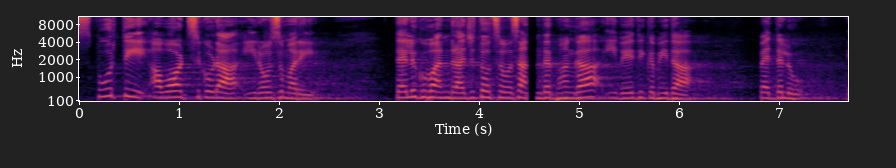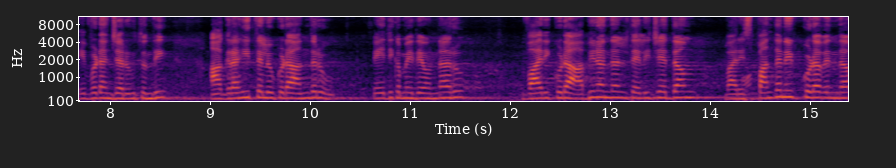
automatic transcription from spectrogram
స్ఫూర్తి అవార్డ్స్ కూడా ఈరోజు మరి తెలుగు వన్ రజతోత్సవ సందర్భంగా ఈ వేదిక మీద పెద్దలు ఇవ్వడం జరుగుతుంది. ఆ గ్రహీతలు కూడా అందరూ వేదిక మీదే ఉన్నారు. వారికి కూడా అభినందనలు తెలియజేద్దాం. వారి స్పందనకి కూడా విందాం.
